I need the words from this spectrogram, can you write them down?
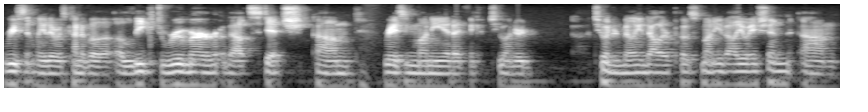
recently there was kind of a, a leaked rumor about Stytch um, raising money at I think a 200 200 million dollar post money valuation. Um,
